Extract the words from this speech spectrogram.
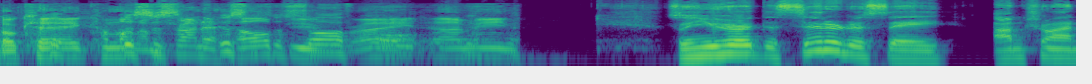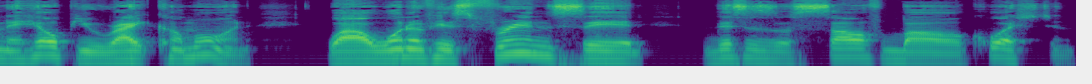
okay, come on. This I'm is, trying to help you, right? I mean, so you heard the senator say, I'm trying to help you, right? Come on. While one of his friends said, This is a softball question,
